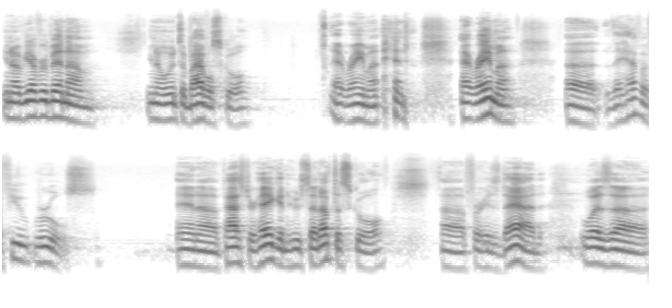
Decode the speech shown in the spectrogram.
You know, have you ever been, um, you know, went to Bible school at Rhema, And at Rhema, uh, they have a few rules. And uh, Pastor Hagin, who set up the school uh, for his dad, was uh,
